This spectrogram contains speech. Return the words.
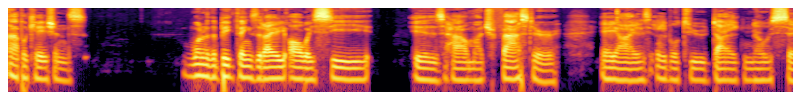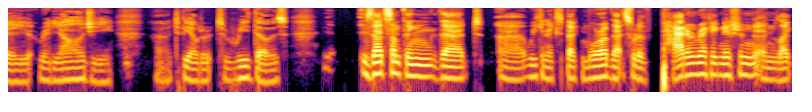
applications, one of the big things that I always see is how much faster AI is able to diagnose, say, radiology, uh, to be able to, to read those. Is that something that uh, we can expect more of that sort of pattern recognition and like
